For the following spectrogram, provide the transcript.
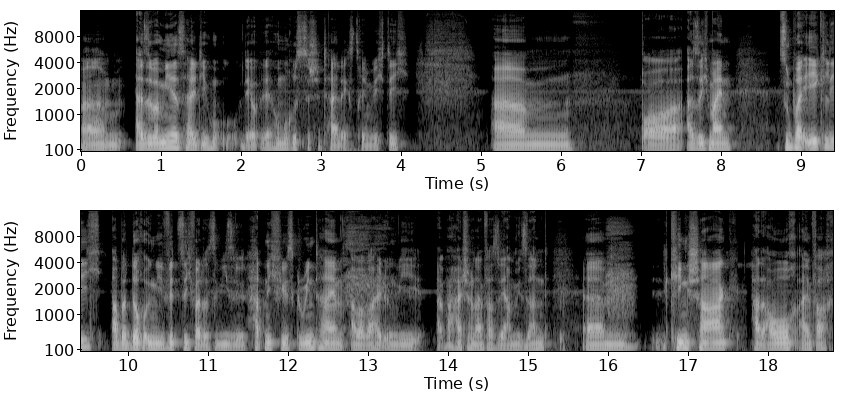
Ähm, also bei mir ist halt die, der, der humoristische Teil extrem wichtig. Ähm, boah, also ich meine, super eklig, aber doch irgendwie witzig war das Wiesel. Hat nicht viel Screentime, aber war halt irgendwie, war halt schon einfach sehr amüsant. Ähm, King Shark hat auch einfach,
